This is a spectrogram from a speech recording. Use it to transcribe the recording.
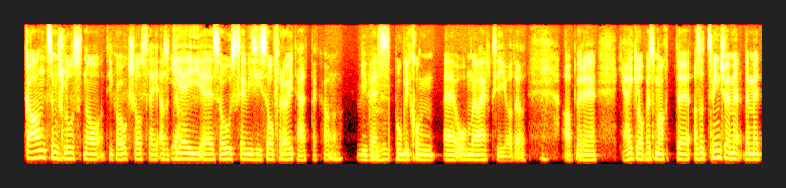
ganz am Schluss noch die Goal geschossen haben. Also die Ja. haben äh, so ausgesehen, wie sie so Freude hätten gehabt. Wie wenn das Publikum äh, oben wäre gewesen, oder? Aber äh, ja, ich glaube, es macht, äh, also zumindest wenn man, wenn man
